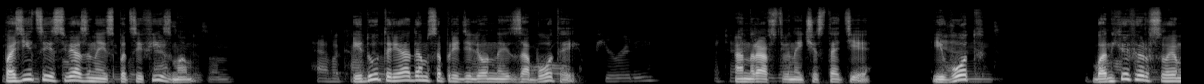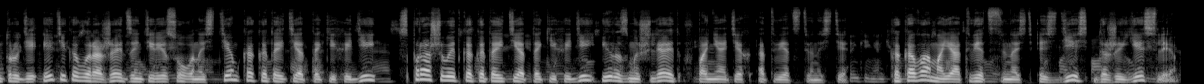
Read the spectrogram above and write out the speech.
позиции, связанные с пацифизмом, идут рядом с определенной заботой о нравственной чистоте. И вот Банхёфер в своем труде «Этика» выражает заинтересованность тем, как отойти от таких идей, спрашивает, как отойти от таких идей и размышляет в понятиях ответственности. Какова моя ответственность здесь, даже если...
